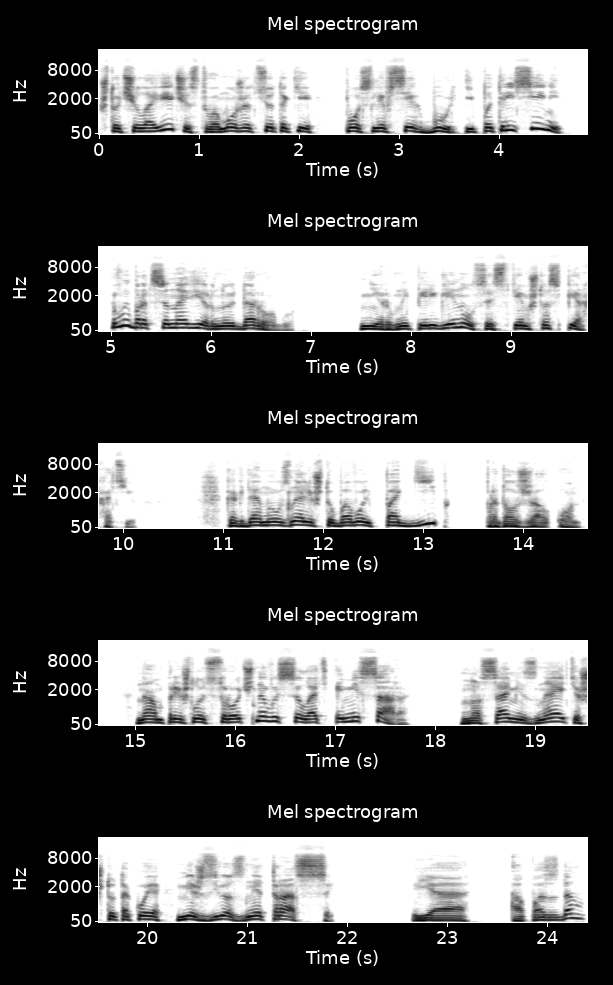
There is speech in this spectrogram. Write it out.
что человечество может все-таки после всех бурь и потрясений выбраться на верную дорогу. Нервный переглянулся с тем, что с перхотью. Когда мы узнали, что Баволь погиб, продолжал он, нам пришлось срочно высылать эмиссара. Но сами знаете, что такое межзвездные трассы. Я опоздал.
